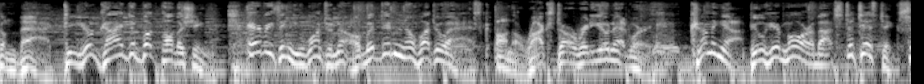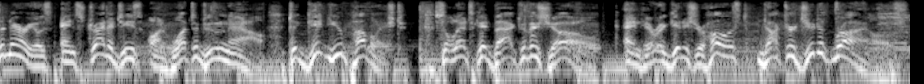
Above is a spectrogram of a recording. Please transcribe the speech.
Welcome back to your guide to book publishing. Everything you want to know but didn't know what to ask on the Rockstar Radio Network. Coming up, you'll hear more about statistics, scenarios, and strategies on what to do now to get you published. So let's get back to the show. And here again is your host, Dr. Judith Briles.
